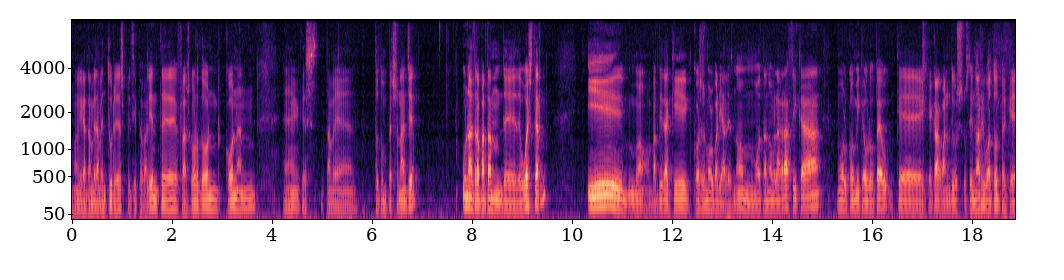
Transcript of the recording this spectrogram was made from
una mica també d'aventures, Príncipe Valiente, Flash Gordon, Conan, eh, que és també tot un personatge. Un altre apartat de, de western, i bueno, a partir d'aquí coses molt variades, no? molta novel·la gràfica, molt còmic europeu, que, que clar, quan dius, hosti, no arribo a tot perquè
